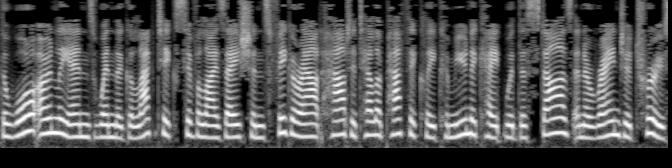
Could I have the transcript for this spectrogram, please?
The war only ends when the galactic civilizations figure out how to telepathically communicate with the stars and arrange a truce.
